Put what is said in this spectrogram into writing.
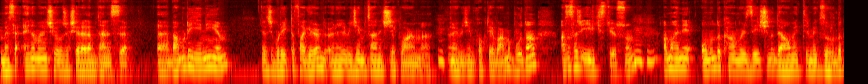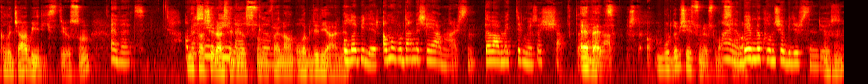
Mesela en ama en şey olacak şeylerden bir tanesi. Ee, ben burada yeniyim. Ya işte buraya ilk defa geliyorum da önerebileceğim bir tane içecek var mı? Önerebileceğim bir kokteyl var mı? Buradan aslında sadece iyilik istiyorsun. Ama hani onun da conversation'ı devam ettirmek zorunda kalacağı bir iyilik istiyorsun. Evet. Ama ne tarz şey şeyler seviyorsun aşkım. falan olabilir yani. Olabilir ama buradan da şeyi anlarsın. Devam ettirmiyorsa hell evet. up. İşte burada bir şey sunuyorsun aslında. Aynen benimle konuşabilirsin diyorsun.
